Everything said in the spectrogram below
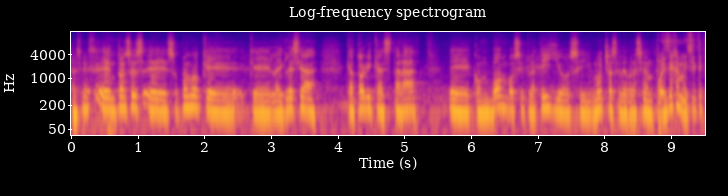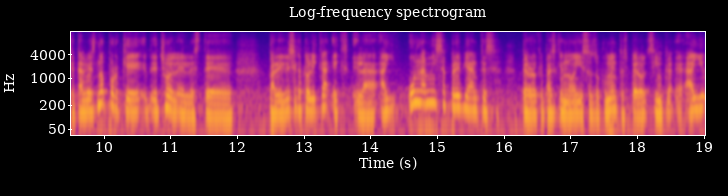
Así es. Entonces, eh, supongo que, la Iglesia Católica estará eh, con bombos y platillos y mucha celebración. Pues déjame decirte que tal vez no, porque de hecho el, este para la Iglesia Católica hay una misa previa antes pero lo que pasa es que no hay esos documentos, pero simple, hay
